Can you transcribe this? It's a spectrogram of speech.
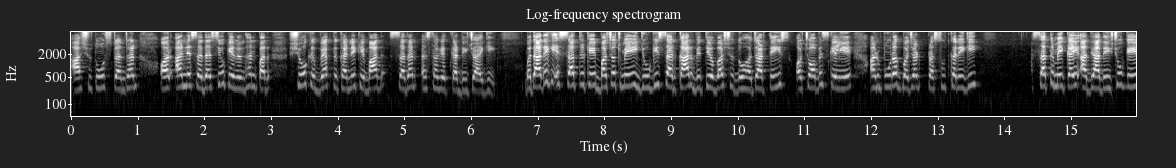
आशुतोष टंडन और अन्य सदस्यों के निधन पर शोक व्यक्त करने के बाद सदन स्थगित कर दी जाएगी। बता दें कि इस सत्र के बजट में योगी सरकार वित्तीय वर्ष 2023 और 24 के लिए अनुपूरक बजट प्रस्तुत करेगी। सत्र में कई अध्यादेशों के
